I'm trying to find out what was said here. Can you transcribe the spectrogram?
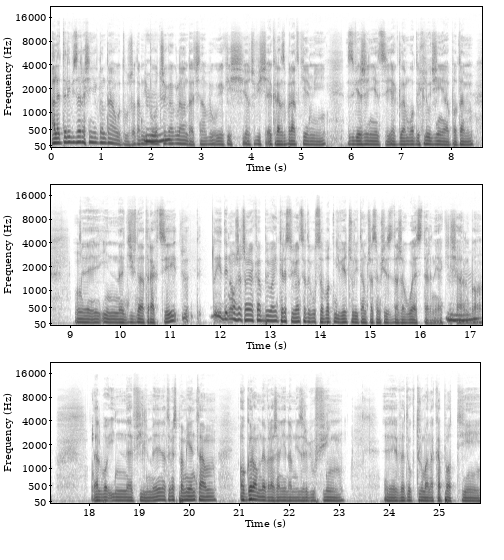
ale telewizora się nie oglądało dużo, tam nie było czego oglądać. No, był jakiś oczywiście ekran z bratkiem i zwierzyniec jak dla młodych ludzi, a potem y, inne dziwne atrakcje. No, jedyną rzeczą, jaka była interesująca, to był sobotni wieczór i tam czasem się zdarzał western jakiś albo, albo inne filmy. Natomiast pamiętam, ogromne wrażenie na mnie zrobił film y, według Trumana Capotti,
